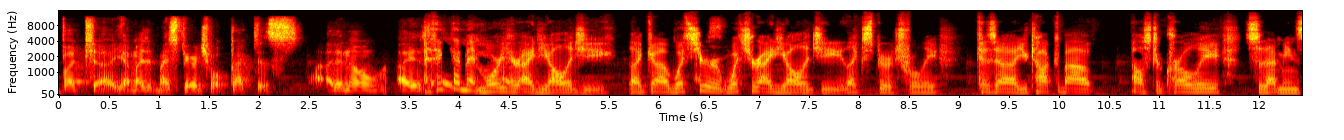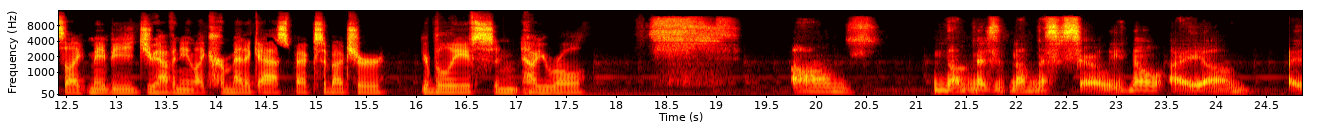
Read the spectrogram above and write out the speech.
But uh, yeah, my my spiritual practice. I don't know. I, I think I, meant more your ideology. Like, uh, what's your what's your ideology like spiritually? Because uh, you talk about Aleister Crowley, so that means like maybe do you have any like hermetic aspects about your your beliefs and how you roll? Um, not nece- not necessarily. No, I um, I,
